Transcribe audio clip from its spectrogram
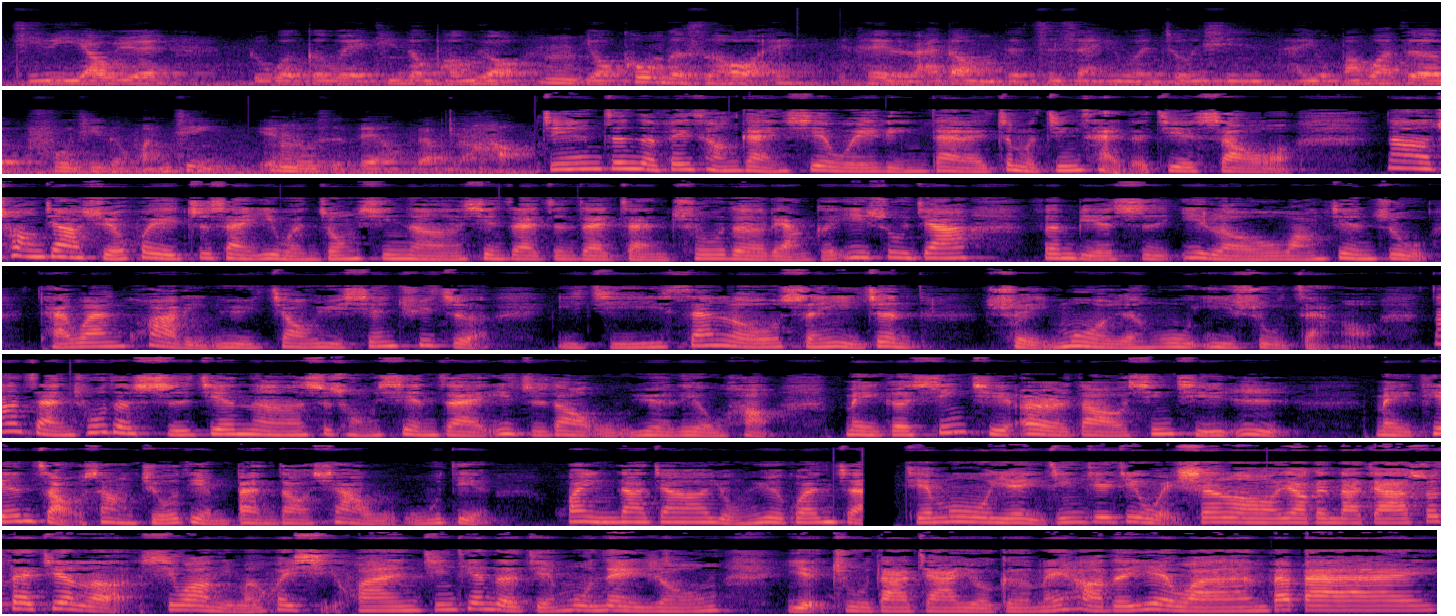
极力邀约。如果各位听众朋友嗯有空的时候，哎，也可以来到我们的智善英文中心，还有包括这附近的环境，也都是非常非常的好。今天真的非常感谢维林带来这么精彩的介绍哦。那创价学会至善译文中心呢，现在正在展出的两个艺术家，分别是一楼王建筑台湾跨领域教育先驱者，以及三楼沈以正水墨人物艺术展哦。那展出的时间呢，是从现在一直到五月六号，每个星期二到星期日，每天早上九点半到下午五点，欢迎大家踊跃观展。节目也已经接近尾声了，要跟大家说再见了。希望你们会喜欢今天的节目内容，也祝大家有个美好的夜晚，拜拜。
